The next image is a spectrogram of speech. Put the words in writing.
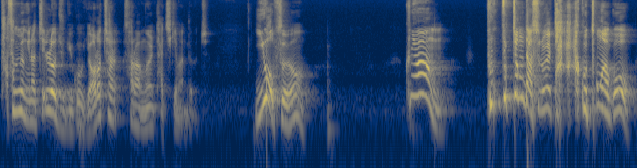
다섯 명이나 찔러 죽이고 여러 차 사람을 다치게 만들었죠. 이유 없어요. 그냥 불특정 다수를 다 고통하고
